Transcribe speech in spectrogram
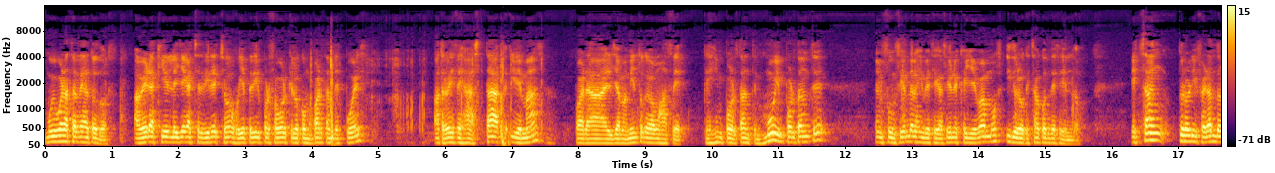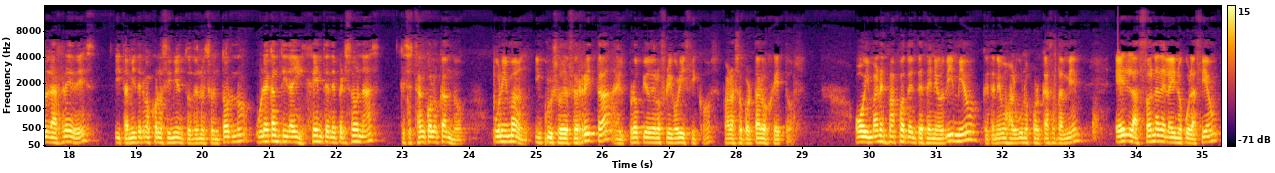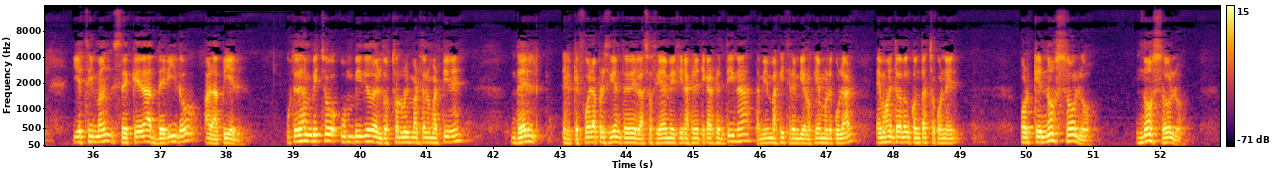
Muy buenas tardes a todos. A ver a quién le llega este directo. Os voy a pedir por favor que lo compartan después a través de hashtag y demás para el llamamiento que vamos a hacer, que es importante, muy importante en función de las investigaciones que llevamos y de lo que está aconteciendo. Están proliferando en las redes y también tenemos conocimiento de nuestro entorno una cantidad ingente de personas que se están colocando un imán incluso de ferrita, el propio de los frigoríficos, para soportar objetos o imanes más potentes de neodimio, que tenemos algunos por casa también, en la zona de la inoculación y este imán se queda adherido a la piel. Ustedes han visto un vídeo del doctor Luis Marcelo Martínez, del el que fuera presidente de la Sociedad de Medicina Genética Argentina, también magíster en biología molecular. Hemos entrado en contacto con él porque no solo, no solo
